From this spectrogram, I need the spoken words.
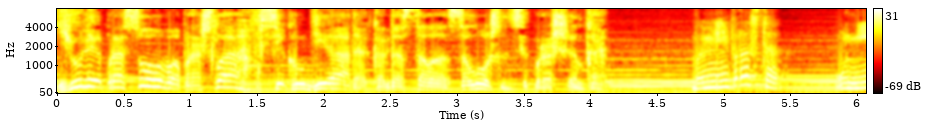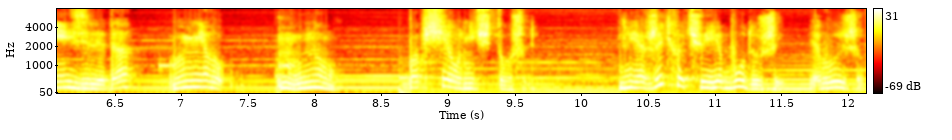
Юлия Просолова прошла все круги ада, когда стала заложницей Порошенко. Вы меня не просто унизили, да? Вы меня, ну, вообще уничтожили. Но я жить хочу, я буду жить. Я выжил.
